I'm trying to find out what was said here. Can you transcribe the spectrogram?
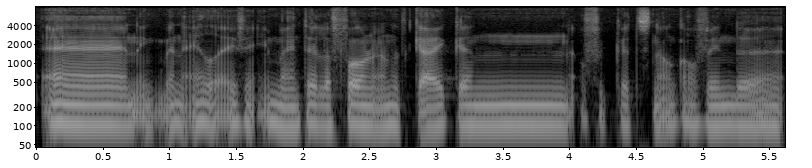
En ik ben heel even in mijn telefoon aan het kijken of ik het snel kan vinden.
